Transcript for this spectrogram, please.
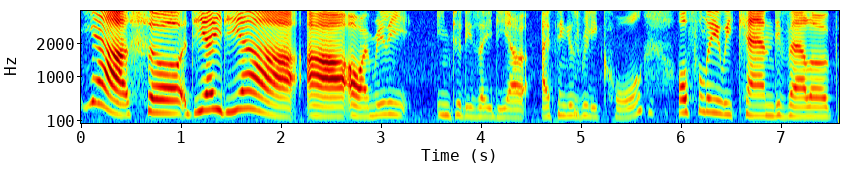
Yeah, so the idea, uh, oh, I'm really into this idea. I think it's really cool. Hopefully, we can develop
